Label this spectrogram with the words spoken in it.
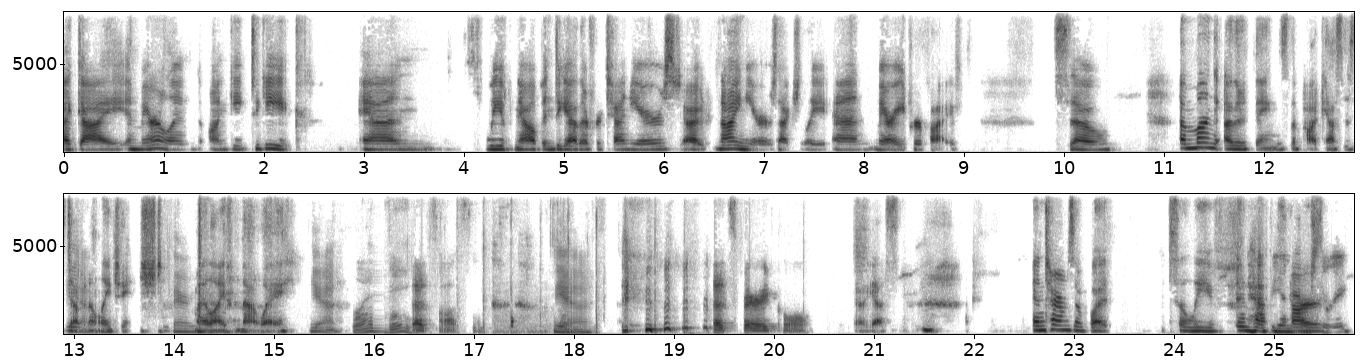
a guy in Maryland on Geek to Geek. And we've now been together for 10 years, uh, nine years actually, and married for five. So, among other things, the podcast has Yeah. definitely changed Very my nice. life in that way. Yeah. Bravo. That's awesome. Yeah. That's very cool. So, yes. In terms of what to leave And happy Our- anniversary.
